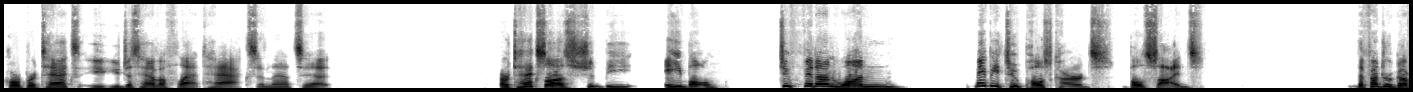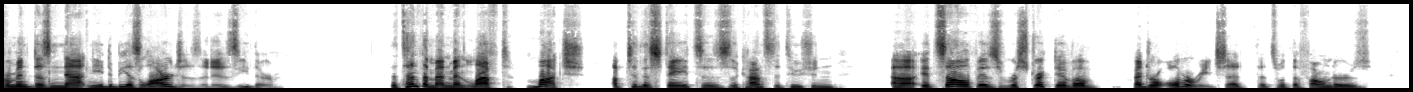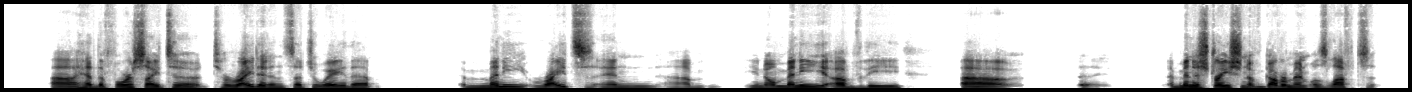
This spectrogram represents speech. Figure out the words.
corporate tax. You, you just have a flat tax, and that's it. our tax laws should be able to fit on one, maybe two postcards, both sides. The federal government does not need to be as large as it is either. The 10th Amendment left much up to the states as the Constitution uh, itself is restrictive of federal overreach. That, that's what the founders uh, had the foresight to, to write it in such a way that many rights and um, you know many of the uh, administration of government was left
